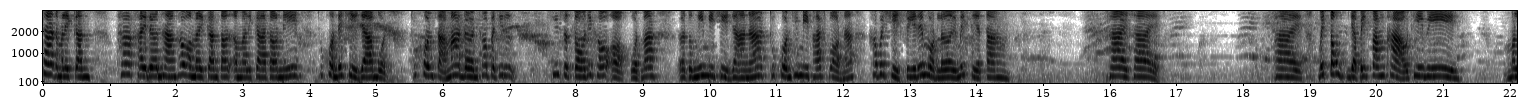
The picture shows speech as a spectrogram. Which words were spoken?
ชาติอเมริกัน ถ้าใครเดินทางเข้าอเมริกันตอนอเมริกาตอนนี้ ทุกคนได้ฉีดยาหมด ทุกคนสามารถเดินเข้าไปที่ที่สโตร์ที่เขาออกกฎว่าเออตรงนี้มีฉีดยานะ ทุกคนที่มีพาสปอร์ตนะ เข้าไปฉีดฟรีได้หมดเลย ไม่เสียตังค์ใช่ใช่ใช่ ไม่ต้องอย่าไปฟังข่าวทีวี มัน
